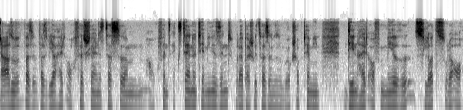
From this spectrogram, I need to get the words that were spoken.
Ja, also was, was wir halt auch feststellen, ist, dass ähm, auch wenn es externe Termine sind oder beispielsweise so ein Workshop-Termin, den halt auf mehrere Slots oder auch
